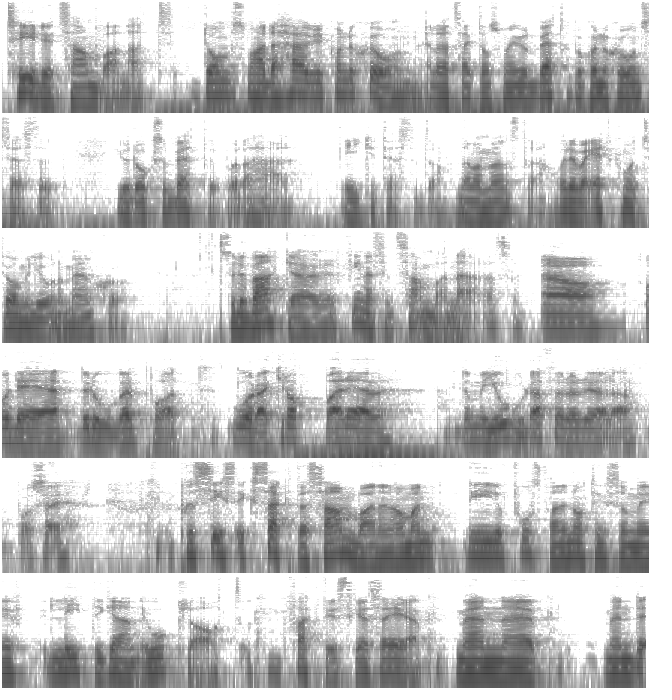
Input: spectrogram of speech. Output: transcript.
tydligt samband att de som hade högre kondition, eller rätt sagt de som gjorde bättre på konditionstestet, gjorde också bättre på det här IQ-testet då, när man mönstrar. Och det var 1,2 miljoner människor. Så det verkar finnas ett samband där alltså. Ja, och det beror väl på att våra kroppar är de är gjorda för att röra på sig. Precis exakta sambanden har man, det är fortfarande någonting som är lite grann oklart. Faktiskt ska jag säga. Men, eh, men det,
